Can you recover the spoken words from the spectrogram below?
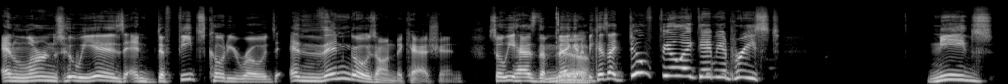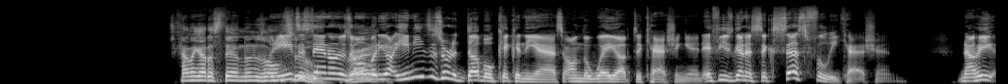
and learns who he is and defeats Cody Rhodes and then goes on to cash in. So he has the mega Yeah. because I do feel like Damian Priest needs He's kind of got to stand on his own. he needs to stand on his own, but he, he needs a sort of double kick in the ass on the way up to cashing in if he's going to successfully cash in. Now he,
